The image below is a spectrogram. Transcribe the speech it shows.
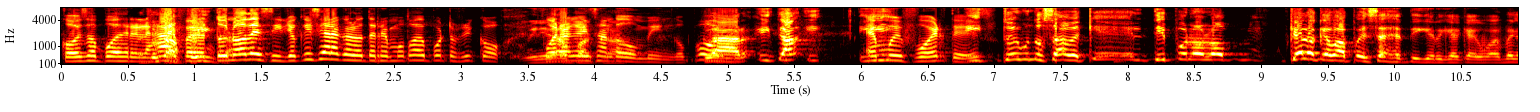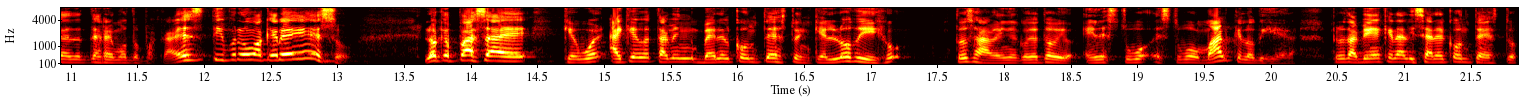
Con eso puedes relajar. Pero finca. tú no decir, yo quisiera que los terremotos de Puerto Rico Viniera fueran en Santo. Domingo. Claro, y, y- Es muy fuerte Y eso. todo el mundo sabe que el tipo no lo. ¿Qué es lo que va a pensar ese tigre que, que venga de terremoto para acá? Ese tipo no va a querer eso. Lo que pasa es que hay que también ver el contexto en que él lo dijo. Tú sabes, en el contexto dijo, él estuvo, estuvo mal que lo dijera. Pero también hay que analizar el contexto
